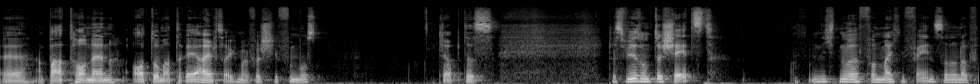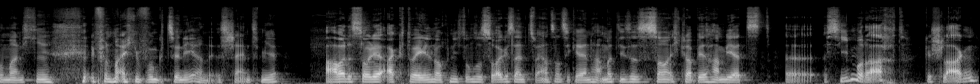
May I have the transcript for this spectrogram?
äh, ein paar Tonnen Automaterial, sag ich mal, verschiffen musst. Ich glaube, das, das wird unterschätzt. Nicht nur von manchen Fans, sondern auch von manchen, von manchen Funktionären, es scheint mir. Aber das soll ja aktuell noch nicht unsere Sorge sein. 22 Rennen haben wir diese Saison. Ich glaube, wir haben jetzt äh, sieben oder acht geschlagen.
